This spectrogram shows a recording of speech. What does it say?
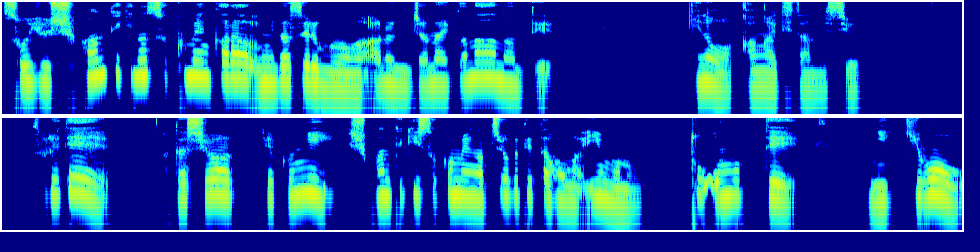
そういう主観的な側面から生み出せるものがあるんじゃないかななんて昨日は考えてたんですよ。それで私は逆に主観的側面が強く出た方がいいものと思って日記を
